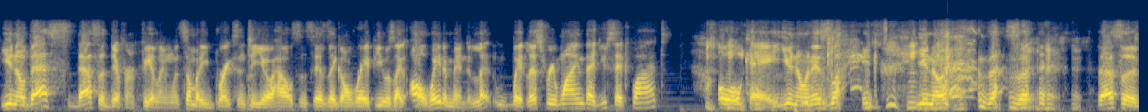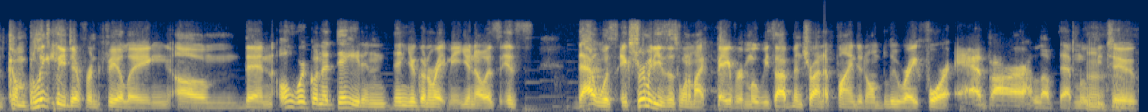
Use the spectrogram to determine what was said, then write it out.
you know that's that's a different feeling when somebody breaks into your house and says they're gonna rape you. It's like, oh wait a minute, let wait, let's rewind that. You said what? Oh, okay. you know, and it's like you know that's a that's a completely different feeling um, than oh we're gonna date and then you're gonna rape me. You know, it's it's that was Extremities is one of my favorite movies. I've been trying to find it on Blu-ray forever. I love that movie Mhm. too.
